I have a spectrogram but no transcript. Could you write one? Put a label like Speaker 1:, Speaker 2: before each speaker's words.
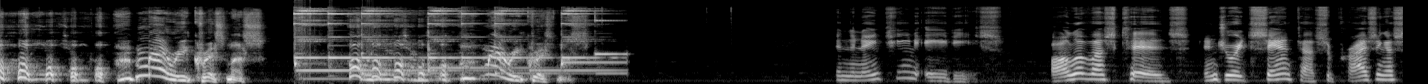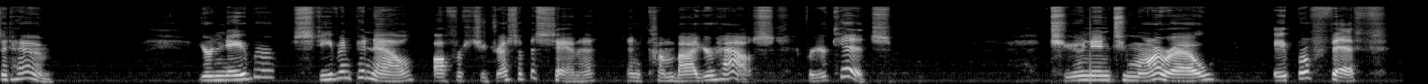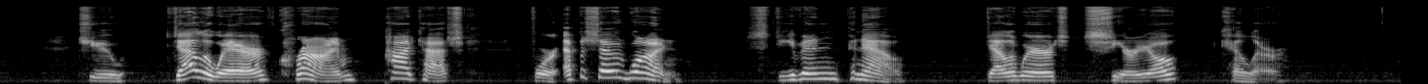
Speaker 1: Merry Christmas! Merry Christmas!
Speaker 2: In the 1980s, all of us kids enjoyed Santa surprising us at home. Your neighbor, Stephen Pennell, offers to dress up as Santa and come by your house for your kids. Tune in tomorrow, April 5th, to Delawhere Crime Podcast for episode one Stephen Pennell, Delaware's serial killer.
